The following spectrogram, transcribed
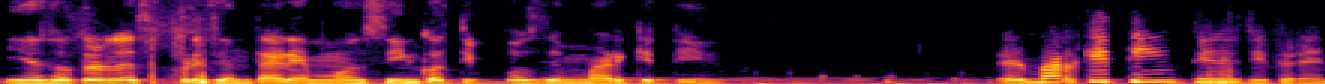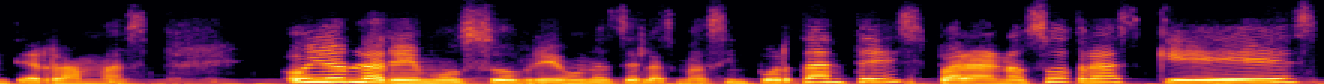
Y nosotros les presentaremos cinco tipos de marketing. El marketing tiene diferentes ramas. Hoy hablaremos sobre una de las más importantes para nosotras, que es...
